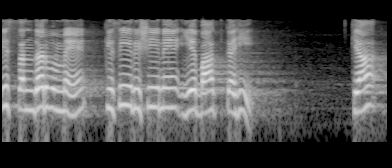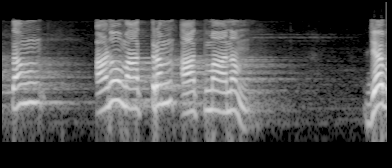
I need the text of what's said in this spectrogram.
इस संदर्भ में किसी ऋषि ने यह बात कही। क्या तम अणुमात्रम आत्मानम? जब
